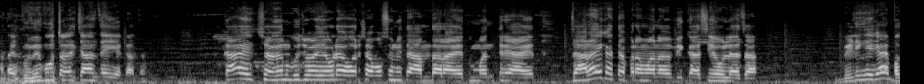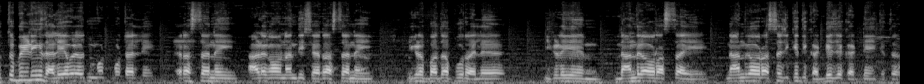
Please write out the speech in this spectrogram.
आता भूमिपुत्राला चान्स आहे एखादा काय छगन भुजबळ एवढ्या वर्षापासून इथे आमदार आहेत मंत्री आहेत? झालाय का त्याप्रमाणे विकास येवल्याचा? बिल्डिंग काय? फक्त बिल्डिंग झाली एवढ्या मोठमोठाले रस्ता नाही. आडगाव नांदी शहर रस्ता नाही. इकडे बदापूर राहिलं. इकडे नांदगाव रस्ता आहे. नांदगाव रस्त्याचे किती खड्डेचे खड्डे आहे तिथं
